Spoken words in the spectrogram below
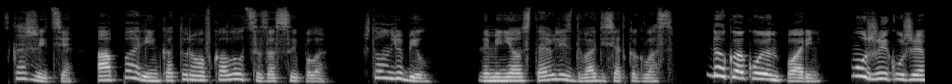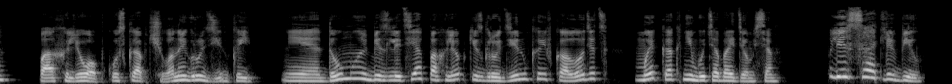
«Скажите, а парень, которого в колодце засыпало, что он любил? На меня уставились два десятка глаз. Да какой он парень? Мужик уже. Похлебку с копченой грудинкой. Не, думаю, без литья похлебки с грудинкой в колодец мы как-нибудь обойдемся. Плясать любил.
